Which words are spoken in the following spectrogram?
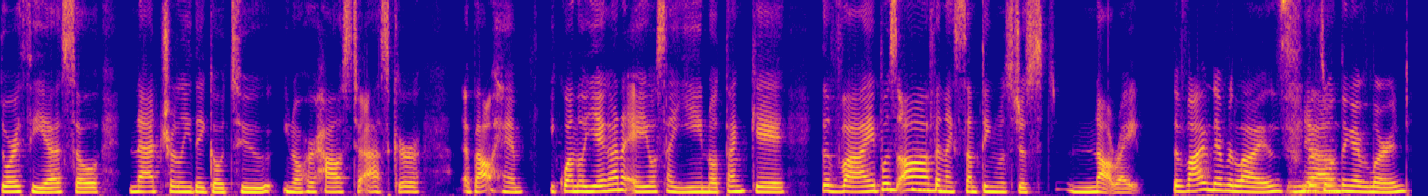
Dorothea, so naturally they go to, you know, her house to ask her about him. Y cuando llegan ellos allí, notan que the vibe was mm-hmm. off and like something was just not right. The vibe never lies. Yeah. That's one thing I've learned.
